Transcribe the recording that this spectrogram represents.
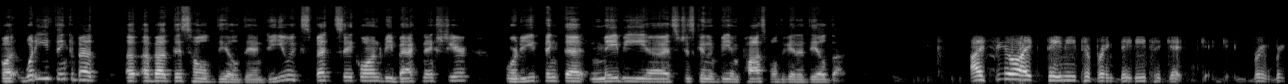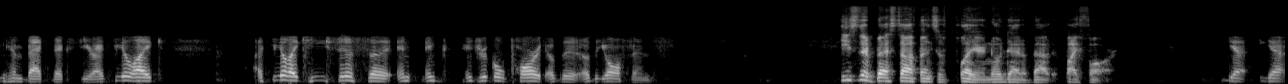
But what do you think about uh, about this whole deal, Dan? Do you expect Saquon to be back next year, or do you think that maybe uh, it's just going to be impossible to get a deal done? I feel like they need to bring they need to get, get bring bring him back next year. I feel like I feel like he's just an in, in, integral part of the of the offense. He's their best offensive player, no doubt about it, by far. Yeah, yeah,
